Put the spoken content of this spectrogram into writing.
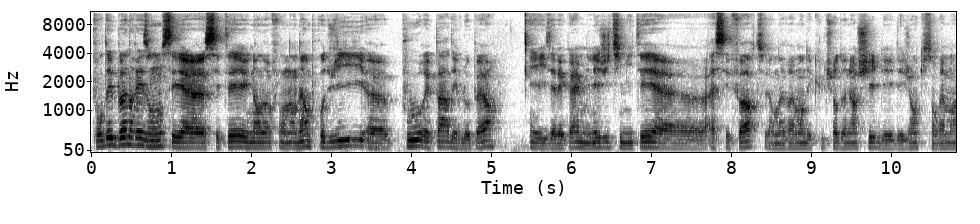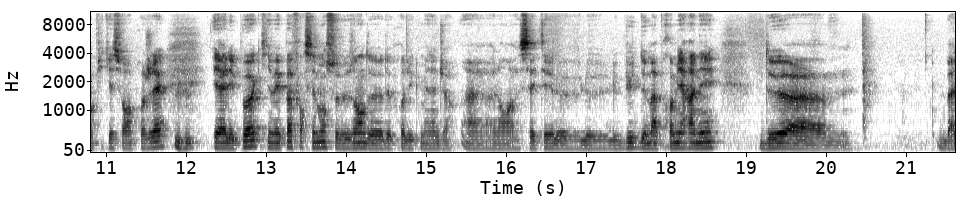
Pour des bonnes raisons. Euh, c'était une, on en a un produit pour et par développeurs. Et ils avaient quand même une légitimité assez forte. On a vraiment des cultures d'ownership, des, des, gens qui sont vraiment impliqués sur un projet. Mhm. Et à l'époque, il n'y avait pas forcément ce besoin de, product manager. alors, ça a été le, le, but de ma première année de, bah,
